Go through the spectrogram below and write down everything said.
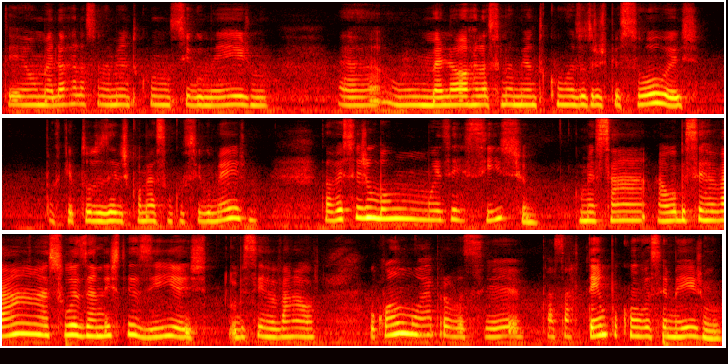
ter um melhor relacionamento consigo mesmo, é, um melhor relacionamento com as outras pessoas, porque todos eles começam consigo mesmo, talvez seja um bom exercício começar a observar as suas anestesias, observar o como é para você passar tempo com você mesmo.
